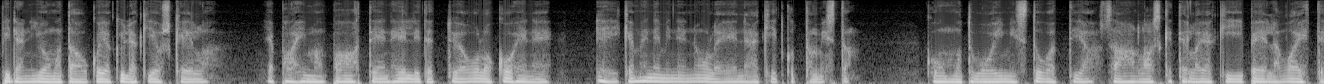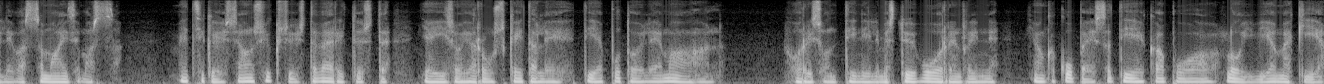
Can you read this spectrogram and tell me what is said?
Pidän juomataukoja kyläkioskeilla ja pahimman paahteen hellitettyä olo kohenee, eikä meneminen ole enää kitkuttamista. Kummut voimistuvat ja saan lasketella ja kiipeillä vaihtelevassa maisemassa. Metsiköissä on syksyistä väritystä ja isoja ruskeita lehtiä putoilee maahan. Horisonttiin ilmestyy vuoren rinne, jonka kupeissa tie kapuaa loivia mäkiä.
